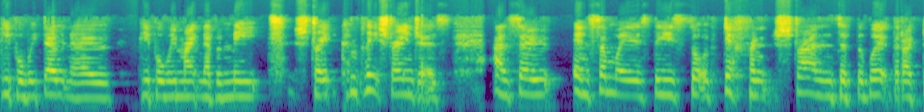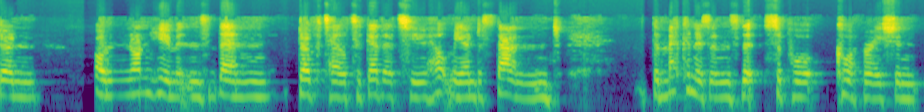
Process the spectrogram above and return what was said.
people we don't know, people we might never meet, straight complete strangers. And so in some ways these sort of different strands of the work that I've done on non-humans then dovetail together to help me understand the mechanisms that support cooperation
